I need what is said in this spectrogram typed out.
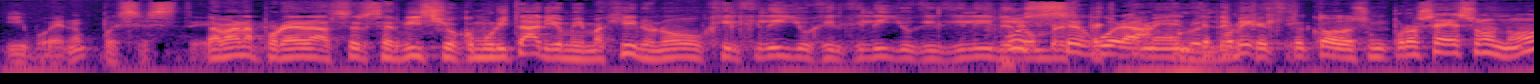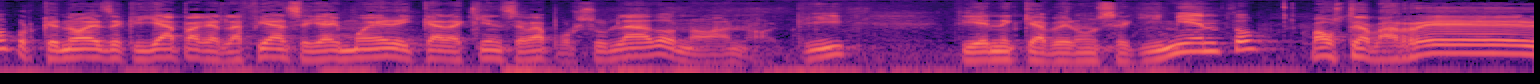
y bueno, pues este... La van a poner a hacer servicio comunitario, me imagino, ¿no? Gil Gilillo, Gil Gilillo, Gil Gilillo, el Pues hombre seguramente, espectáculo, el de porque México. todo es un proceso, ¿no? Porque no es de que ya pagas la fianza, ya y muere y cada quien se va por su lado. No, no, aquí tiene que haber un seguimiento. Va usted a barrer,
